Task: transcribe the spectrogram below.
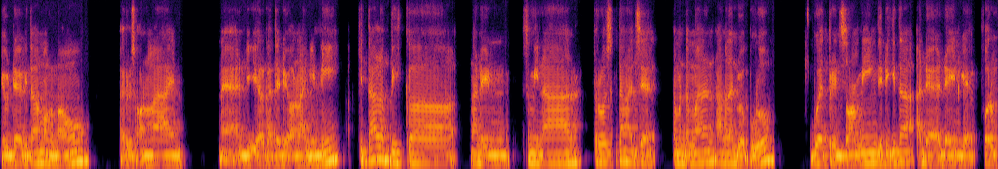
ya udah kita mau nggak mau harus online. Nah di LKTD online ini kita lebih ke ngadain seminar. Terus kita ngajak teman-teman angkatan 20 buat brainstorming. Jadi kita ada adain kayak forum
